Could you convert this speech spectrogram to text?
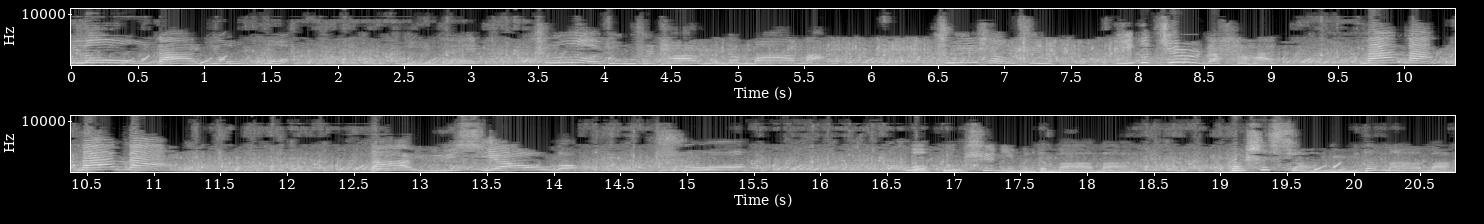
又大又阔，以为这就是他们的妈妈。追上去，一个劲儿的喊：“妈妈，妈妈！”大鱼笑了，说：“我不是你们的妈妈，我是小鱼的妈妈。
